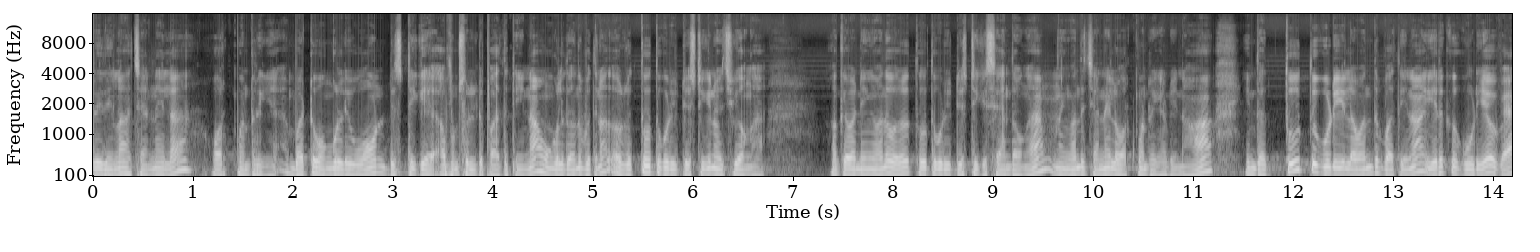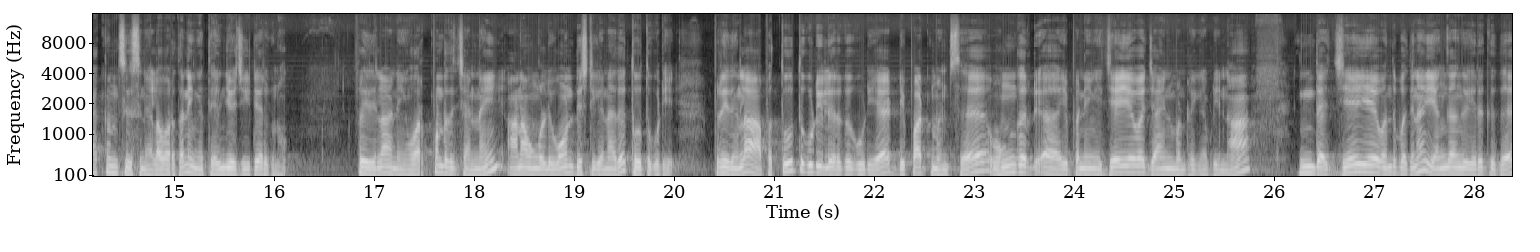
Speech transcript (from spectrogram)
புரியுதுங்களா? சென்னையில் ஒர்க் பண்ணுறீங்க பட் உங்களுடைய ஓன் டிஸ்ட்ரிக்கு அப்படின்னு சொல்லிட்டு பார்த்துட்டிங்கன்னா உங்களுக்கு வந்து பார்த்திங்கன்னா ஒரு தூத்துக்குடி டிஸ்ட்ரிக்னு வச்சுக்கோங்க. ஓகேவா நீங்கள் வந்து ஒரு தூத்துக்குடி டிஸ்ட்ரிக்ட் சேர்ந்தவங்க. நீங்கள் வந்து சென்னையில் ஒர்க் பண்ணுறீங்க அப்படின்னா இந்த தூத்துக்குடியில் வந்து பார்த்திங்கன்னா இருக்கக்கூடிய வேக்கன்சிஸ் நிலவரத்தை நீங்கள் தெரிஞ்சு வச்சுக்கிட்டே இருக்கணும். புரியுதுங்களா? நீங்கள் ஒர்க் பண்ணுறது சென்னை ஆனால் உங்களுடைய ஓன் டிஸ்ட்ரிக் என்னது? தூத்துக்குடி. புரியுதுங்களா? அப்போ தூத்துக்குடியில் இருக்கக்கூடிய டிபார்ட்மெண்ட்ஸு உங்கள் இப்போ நீங்கள் ஜேஏவை ஜாயின் பண்ணுறீங்க அப்படின்னா இந்த ஜேஏ வந்து பார்த்திங்கன்னா எங்கெங்கே இருக்குது?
